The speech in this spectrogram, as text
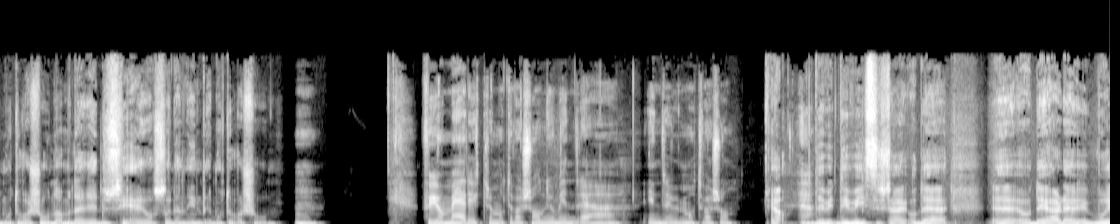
motivasjon, da, men det reduserer også den indre motivasjonen. Mm. For jo mer ytre motivasjon, jo mindre indre motivasjon. Ja, det, de viser seg, og det, eh, og det er det vår,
